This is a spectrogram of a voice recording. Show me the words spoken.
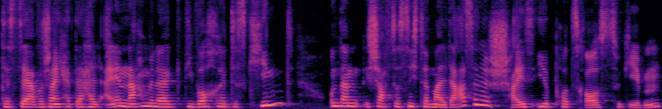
dass der, wahrscheinlich hat er halt einen Nachmittag die Woche das Kind und dann schafft das nicht einmal da, seine scheiß Earpods rauszugeben.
